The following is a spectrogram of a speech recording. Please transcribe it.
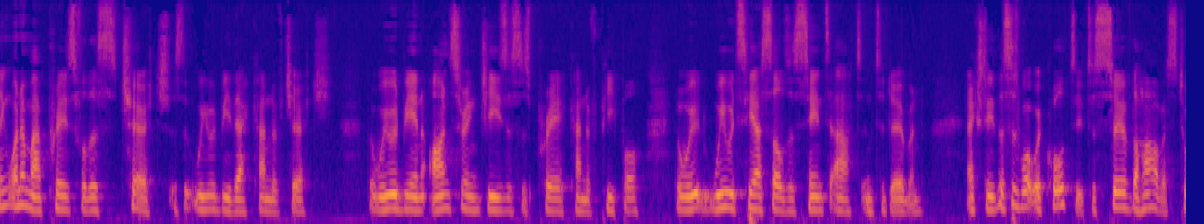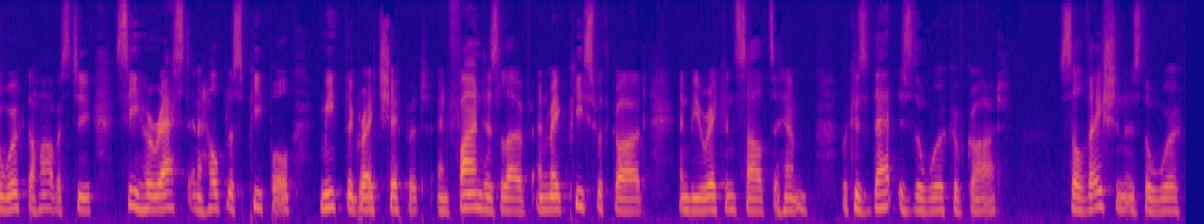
Think one of my prayers for this church is that we would be that kind of church, that we would be an answering Jesus' prayer kind of people, that we, we would see ourselves as sent out into Durban. Actually, this is what we're called to to serve the harvest, to work the harvest, to see harassed and helpless people meet the great shepherd and find his love and make peace with God and be reconciled to him, because that is the work of God. Salvation is the work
